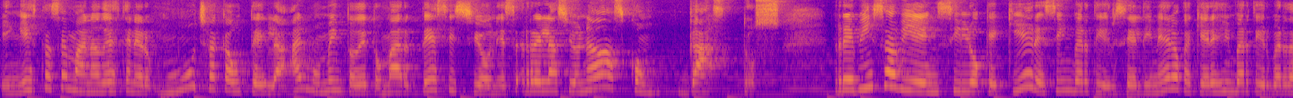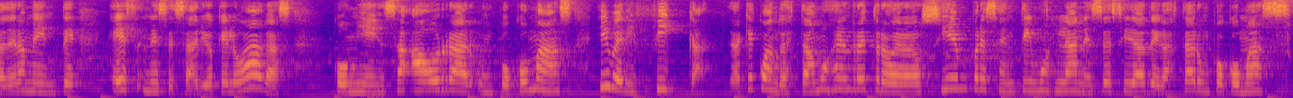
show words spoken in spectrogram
en esta semana debes tener mucha cautela al momento de tomar decisiones relacionadas con gastos. Revisa bien si lo que quieres invertir, si el dinero que quieres invertir verdaderamente es necesario que lo hagas. Comienza a ahorrar un poco más y verifica ya que cuando estamos en retrógrado siempre sentimos la necesidad de gastar un poco más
